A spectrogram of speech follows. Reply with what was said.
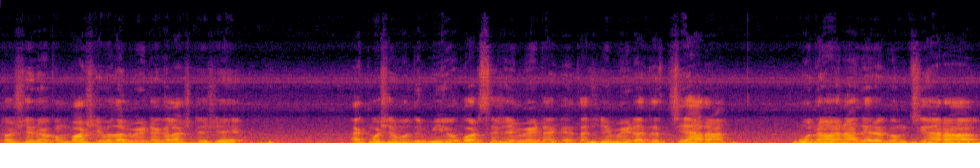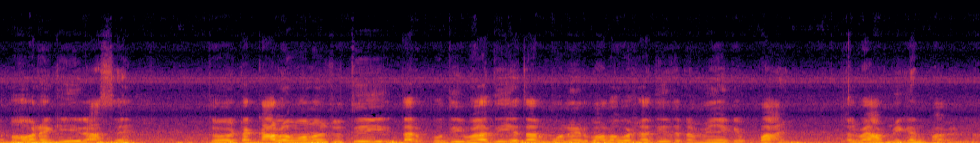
তো সেরকম বাসি বাজা মেয়েটাকে লাস্টে সে এক মাসের মধ্যে বিয়ে করছে সেই মেয়েটাকে। তা সেই মেয়েটাদের চেহারা, মনে হয় না যে এরকম চেহারা অনেকের আছে। তো একটা কালো মানুষ যদি তার প্রতিভা দিয়ে, তার মনের ভালোবাসা দিয়ে একটা মেয়েকে পায়, তাহলে আপনি কেন পাবেন না?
